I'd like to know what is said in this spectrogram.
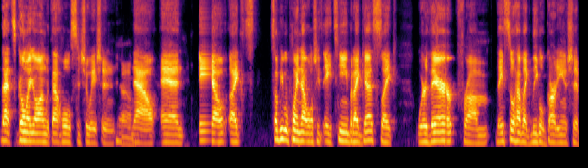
that's going on with that whole situation Yeah. now. And you know like some people point out well she's 18 but i guess like where they're from they still have like legal guardianship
